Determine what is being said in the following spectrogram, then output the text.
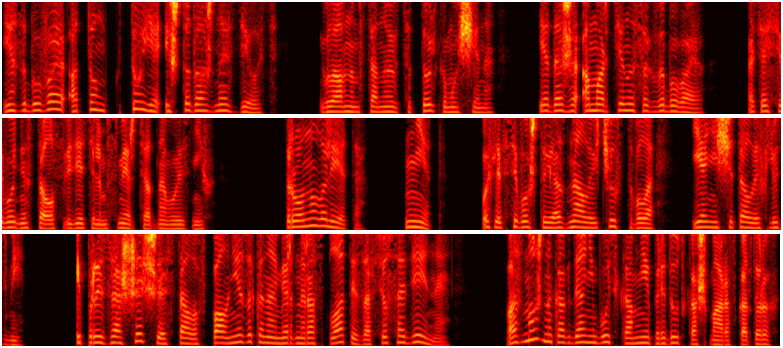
я забываю о том, кто я и что должна сделать. Главным становится только мужчина. Я даже о Мартинесах забываю, хотя сегодня стала свидетелем смерти одного из них. Тронуло ли это? Нет. После всего, что я знала и чувствовала, я не считала их людьми. И произошедшее стало вполне закономерной расплатой за все содеянное. Возможно, когда-нибудь ко мне придут кошмары, в которых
